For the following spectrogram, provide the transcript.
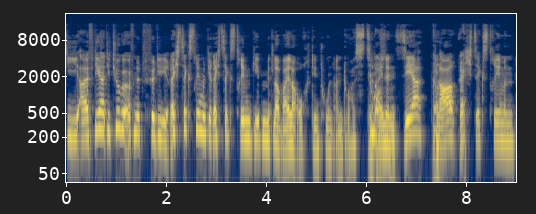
die AfD hat die Tür geöffnet für die Rechtsextremen und die Rechtsextremen geben mittlerweile auch den Ton an. Du hast Im Osten. einen sehr klar rechtsextremen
